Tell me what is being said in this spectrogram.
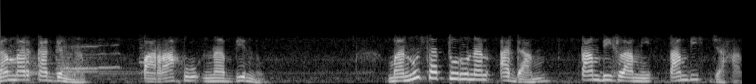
Gambar kagenep parahu Nabi Nuh manusia turunan Adam tambih lami tambih jahat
